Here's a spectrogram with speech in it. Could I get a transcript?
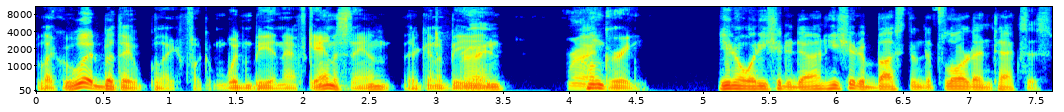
like we would, but they like fucking wouldn't be in Afghanistan. They're going to be Right. in Right. Hungary. You know what he should have done? He should have busted them to Florida and Texas.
